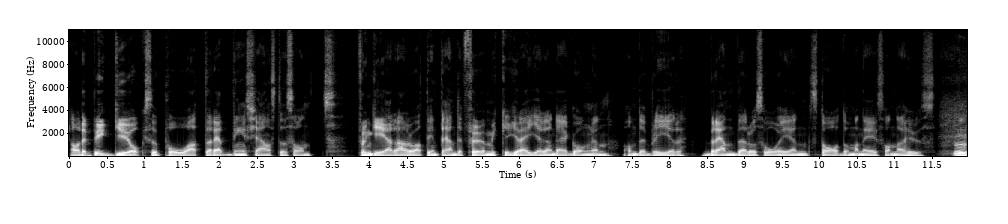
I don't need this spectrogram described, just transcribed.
Ja, det bygger ju också på att räddningstjänst och sånt fungerar och att det inte händer för mycket grejer den där gången. Om det blir bränder och så i en stad om man är i sådana hus. Mm.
